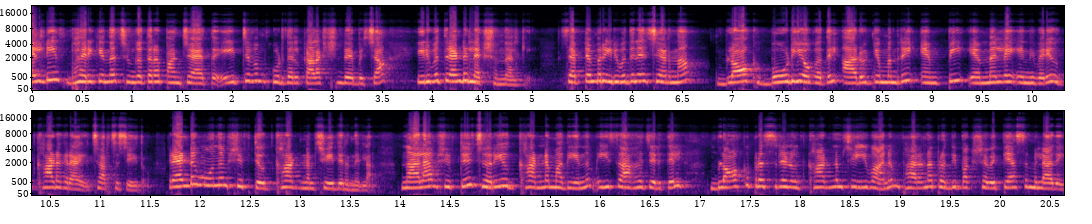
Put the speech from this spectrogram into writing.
എൽ ഡി എഫ് ഭരിക്കുന്ന ചുങ്കത്തറ പഞ്ചായത്ത് ഏറ്റവും കൂടുതൽ കളക്ഷൻ ലഭിച്ച ഇരുപത്തിരണ്ട് ലക്ഷം നൽകി. സെപ്റ്റംബർ ഇരുപതിന് ചേർന്ന ബ്ലോക്ക് ബോർഡ് യോഗത്തിൽ ആരോഗ്യമന്ത്രി M P M L A എന്നിവരെ ഉദ്ഘാടകരായി ചർച്ച ചെയ്തു. രണ്ടും മൂന്നും ഷിഫ്റ്റ് ഉദ്ഘാടനം ചെയ്തിരുന്നില്ല. നാലാം ഷിഫ്റ്റ് ചെറിയ ഉദ്ഘാടനം മതിയെന്നും ഈ സാഹചര്യത്തിൽ ബ്ലോക്ക് പ്രസിഡന്റ് ഉദ്ഘാടനം ചെയ്യുവാനും ഭരണപ്രതിപക്ഷ വ്യത്യാസമില്ലാതെ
